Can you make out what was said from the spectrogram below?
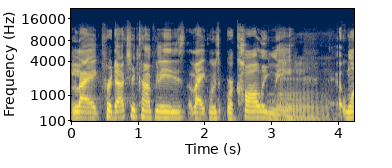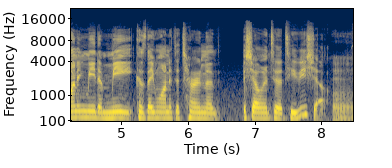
like production companies like was, were calling me, Mm. wanting me to meet because they wanted to turn the show into a TV show. Mm.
